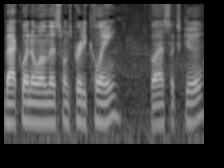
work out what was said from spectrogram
Back window on this one's pretty clean. Glass looks good.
